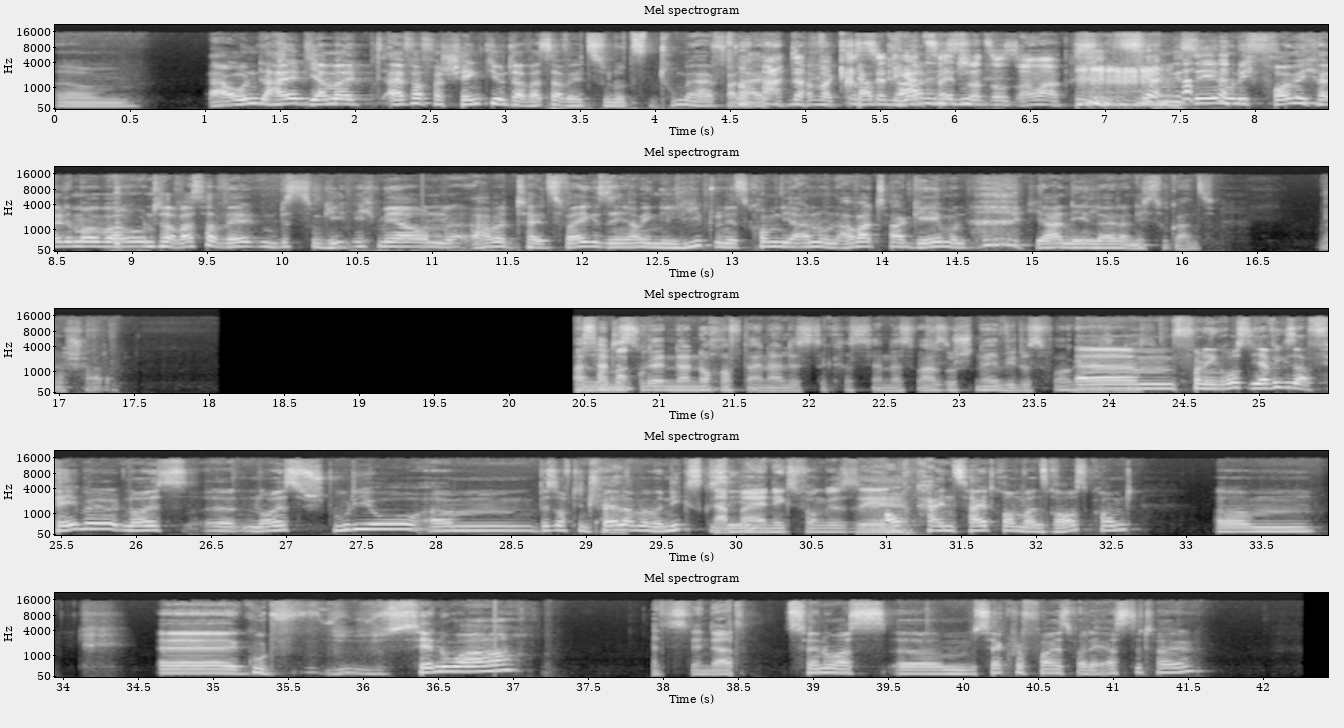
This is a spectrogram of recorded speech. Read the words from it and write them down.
Ähm, ja, und halt, die haben halt einfach verschenkt, die Unterwasserwelt zu nutzen. Tut mir einfach leid. da war Christian die ganze gerade Zeit schon so sauer. Film gesehen und ich freue mich halt immer über Unterwasserwelten bis zum geht nicht mehr und habe Teil 2 gesehen, habe ihn geliebt und jetzt kommen die an und Avatar Game und ja, nee, leider nicht so ganz. Na, schade. Was Also hattest du denn da noch auf deiner Liste, Christian? Das war so schnell, wie du es vorgelesen Ähm, von den großen, ja, wie gesagt, Fable, neues, äh, neues Studio. Ähm, bis auf den Trailer Ja. haben wir aber nichts Da hat man ja gesehen. nichts von gesehen. Auch keinen Zeitraum, wann es rauskommt. Ähm, äh, gut, Senua, Was ist denn das? Senua's ähm, Sacrifice war der erste Teil.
